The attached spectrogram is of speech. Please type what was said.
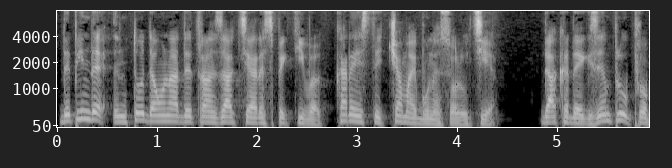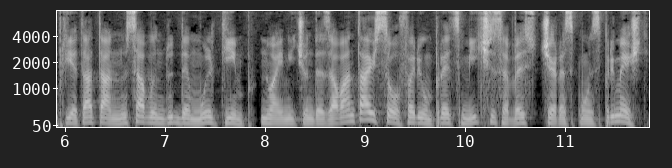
Depinde întotdeauna de tranzacția respectivă, care este cea mai bună soluție. Dacă, de exemplu, proprietatea nu s-a vândut de mult timp, nu ai niciun dezavantaj să oferi un preț mic și să vezi ce răspuns primești.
